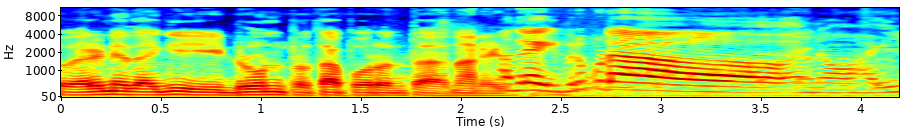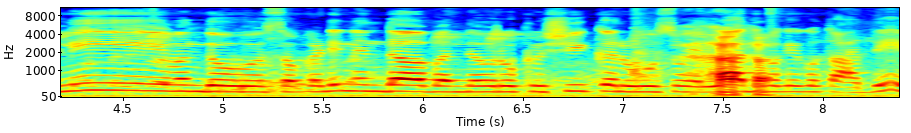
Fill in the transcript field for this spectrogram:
ಸೊ ಎರಡನೇದಾಗಿ ಡ್ರೋನ್ ಪ್ರತಾಪ್ ಅವರು ಅಂತ ನಾನು ಹೇಳ್ತೀನಿ. ಅಂದ್ರೆ ಇಬ್ರು ಕೂಡ ಏನೋ ಹಳ್ಳಿ ಒಂದು ಸೊಗಡಿನಿಂದ ಬಂದವರು ಕೃಷಿಕರು ಸೊ ಎಲ್ಲ ಅದ್ರ ಬಗ್ಗೆ ಗೊತ್ತು? ಅದೇ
